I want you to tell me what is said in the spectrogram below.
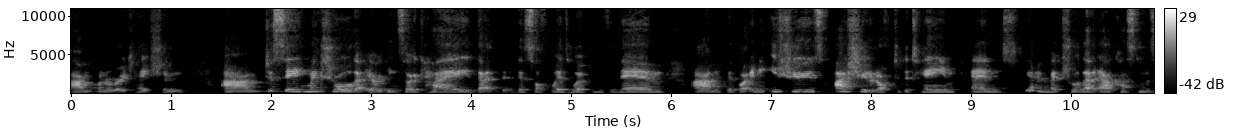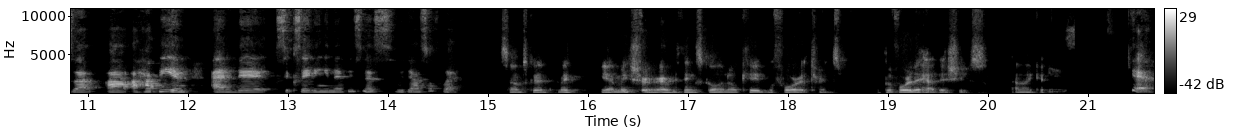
um, on a rotation, um, just seeing, make sure that everything's okay, that the software is working for them. Um, if they've got any issues, I shoot it off to the team and yeah, make sure that our customers are, are, are happy and and they're succeeding in their business with our software. Sounds good. Make yeah, make sure everything's going okay before it turns before they have issues. I like it. Yes. Yeah.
